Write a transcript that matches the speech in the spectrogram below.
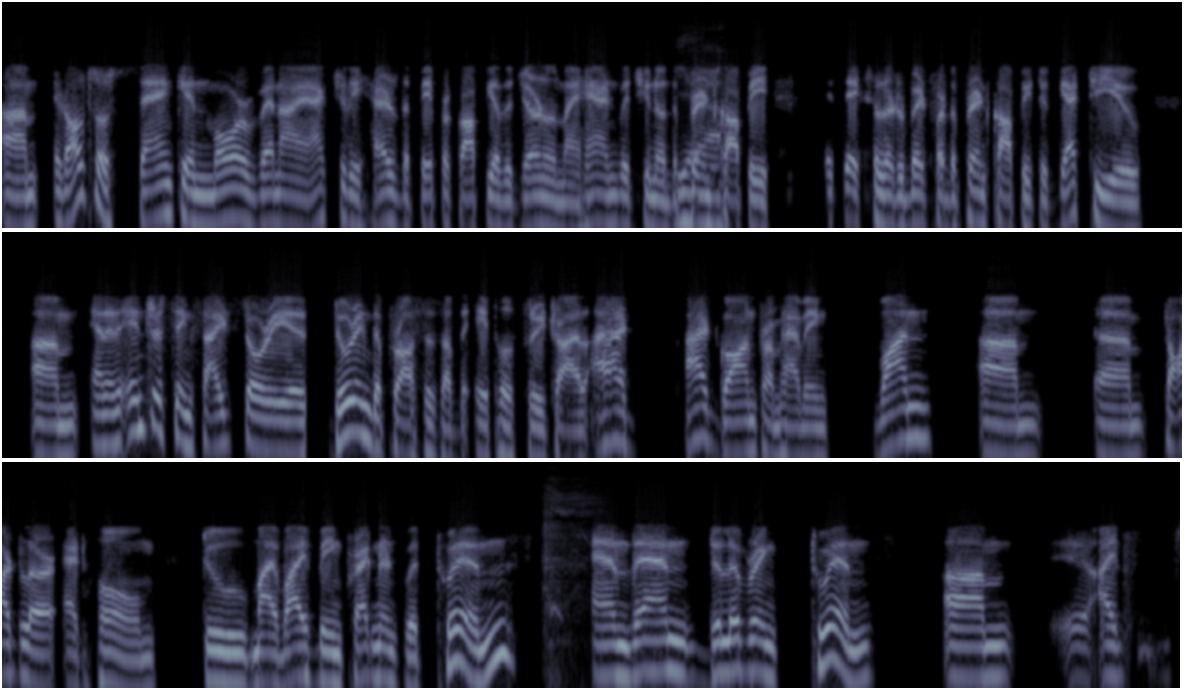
Um, it also sank in more when I actually held the paper copy of the journal in my hand, which you know the yeah. print copy. It takes a little bit for the print copy to get to you. Um, and an interesting side story is during the process of the ATHOS 3 trial, I had I had gone from having one um, um toddler at home to my wife being pregnant with twins and then delivering twins. Um, I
